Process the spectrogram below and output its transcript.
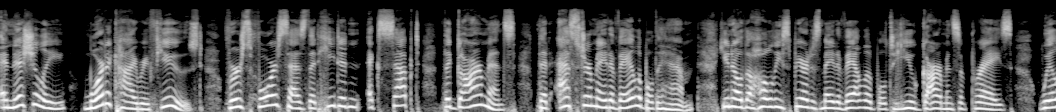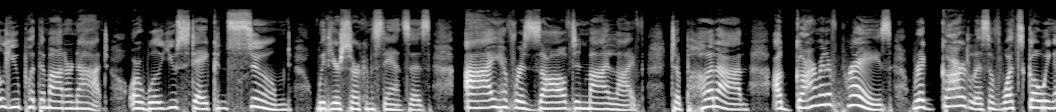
Initially, Mordecai refused. Verse 4 says that he didn't accept the garments that Esther made available to him. You know, the Holy Spirit has made available to you garments of praise. Will you put them on or not? Or will you stay consumed with your circumstances? I have resolved in my life to put on a garment of praise regardless of what's going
